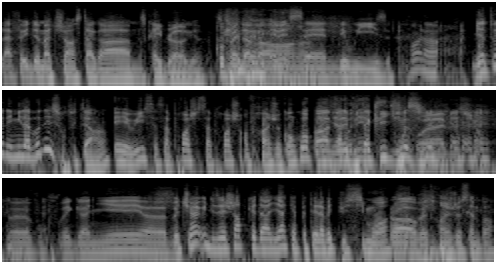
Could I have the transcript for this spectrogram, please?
la feuille de match sur Instagram, Skyblog, copain d'avant, MSN, des Wiz. Voilà. Bientôt les 1000 abonnés sur Twitter. Hein. Et eh oui, ça s'approche, ça s'approche. On fera un jeu concours pour faire les putaclics, bien sûr. Ouais, bien sûr. Euh, vous pouvez gagner. Euh, bah, tiens, une des écharpes que derrière qui a été lavée depuis 6 mois. Oh, ça peut être un jeu sympa.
